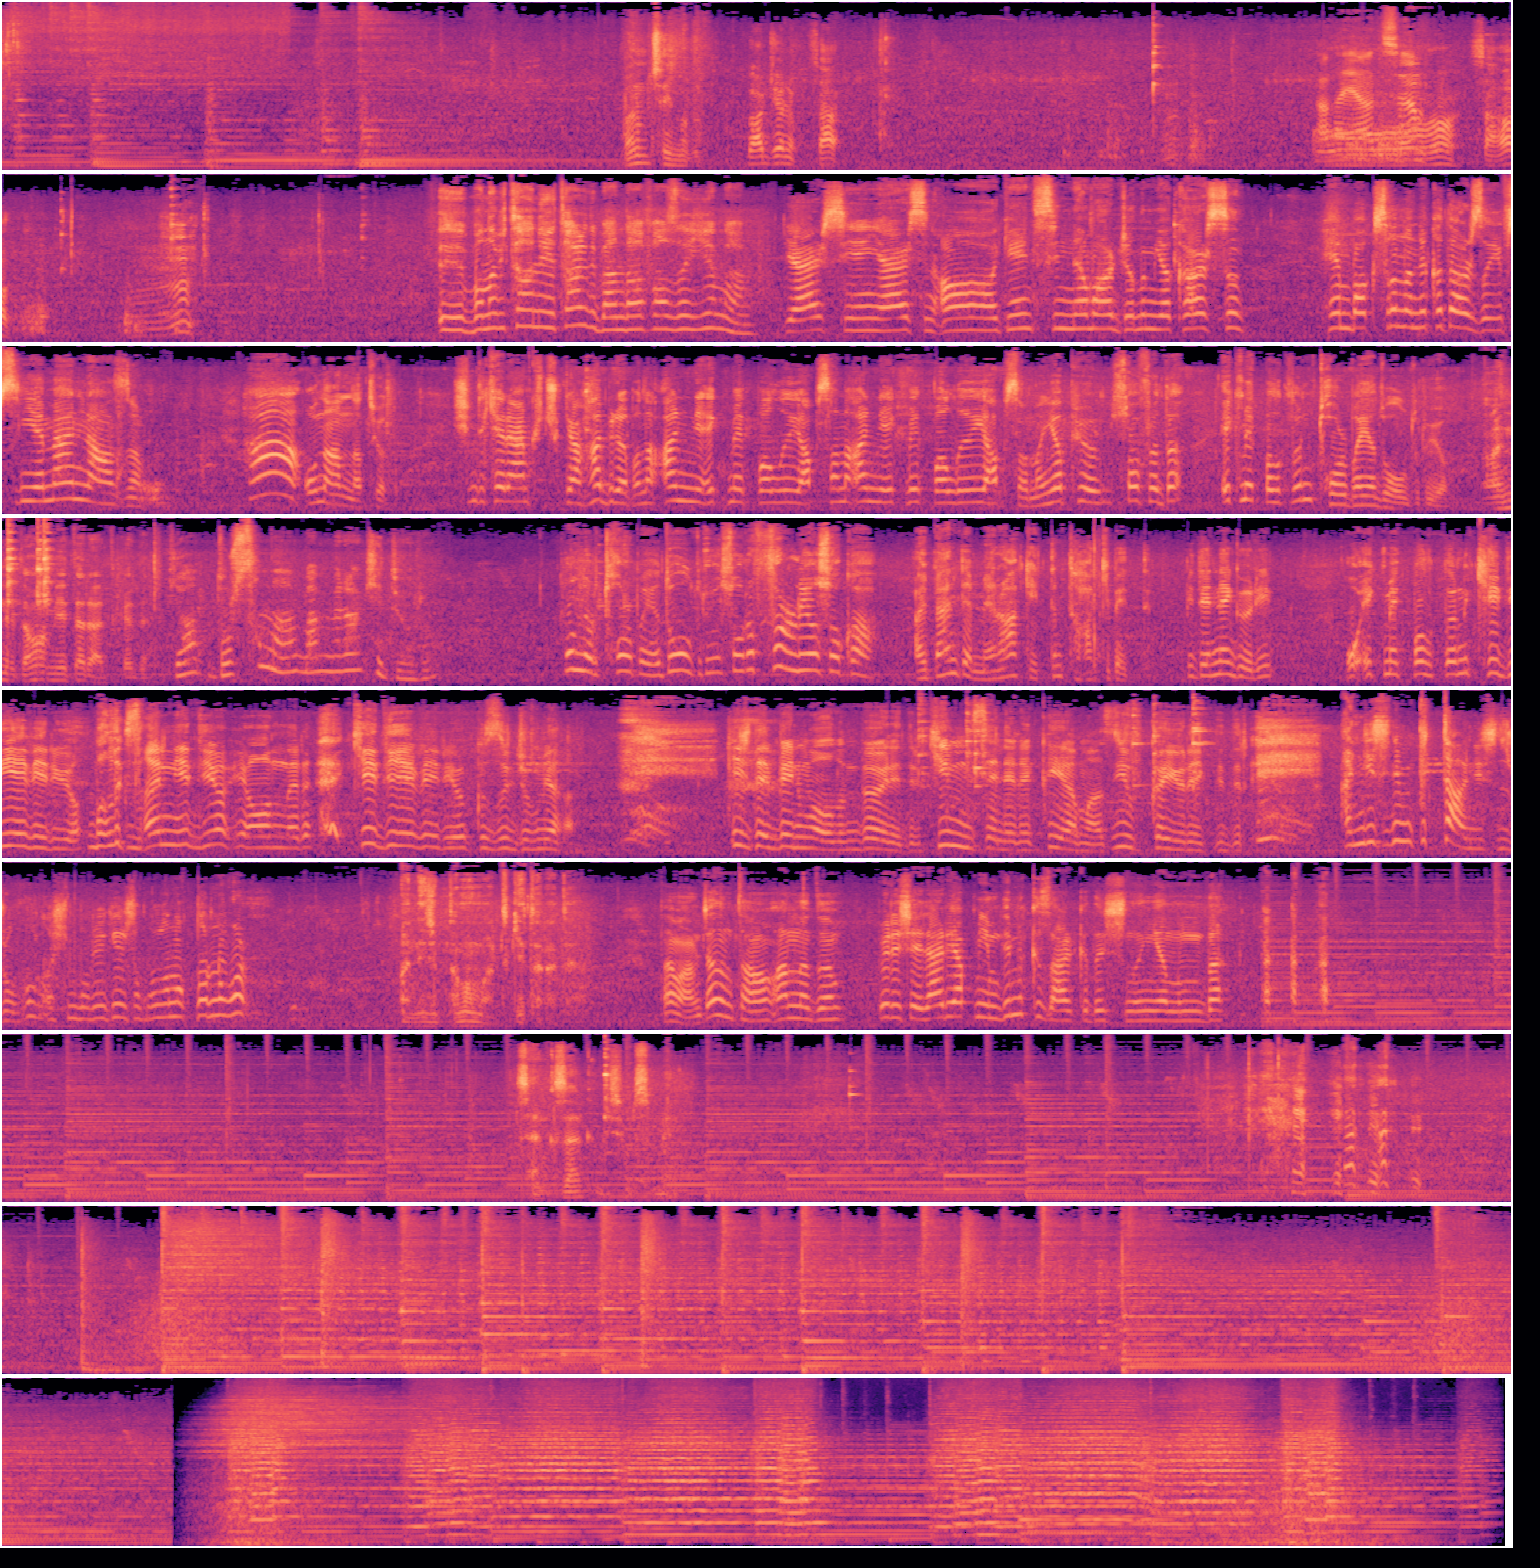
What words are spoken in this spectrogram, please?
Var mı çayım baba? Var canım sağ ol. Al hayatım. Oo, sağ ol. Ee, bana bir tane yeterdi. Ben daha fazla yiyemem. Yersin yersin. Aa gençsin ne var canım yakarsın. Hem baksana ne kadar zayıfsın yemen lazım. Ha onu anlatıyordum. Şimdi Kerem küçükken habire bana anne ekmek balığı yapsana, anne ekmek balığı yapsana. Yapıyorum. Sofrada ekmek balıklarını torbaya dolduruyor. Anne tamam yeter artık hadi. Ya dursana. Ben merak ediyorum. Onları torbaya dolduruyor sonra fırlıyor sokağa. Ay ben de merak ettim takip ettim. Bir de ne göreyim? O ekmek balıklarını kediye veriyor. Balık zannediyor ya onları. Kediye veriyor kuzucum ya. İşte benim oğlum böyledir. Kimselere kıyamaz, yufka yüreklidir. Annesinin bir tanesidir o. Vallahi şimdi oraya gelirsem o yanaklarını var. Anneciğim tamam artık yeter hadi. Tamam canım tamam anladım. Böyle şeyler yapmayayım değil mi kız arkadaşının yanında? Sen kız arkadaşımsın benim.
